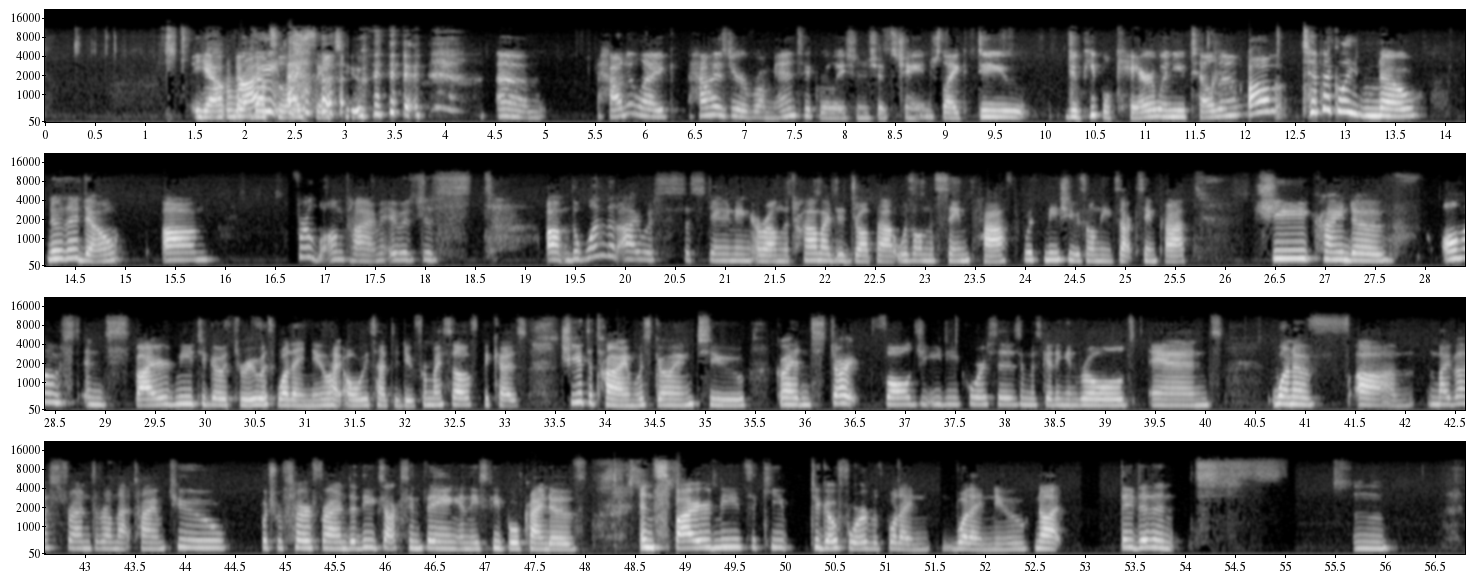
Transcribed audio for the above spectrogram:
Yeah, right? that's what I say too. um how do like how has your romantic relationships changed? Like do you do people care when you tell them? Um typically no. No they don't. Um for a long time, it was just um, the one that I was sustaining around the time I did drop out was on the same path with me. She was on the exact same path. She kind of almost inspired me to go through with what I knew I always had to do for myself because she at the time was going to go ahead and start fall GED courses and was getting enrolled and one of um, my best friends around that time too which was her friend, did the exact same thing, and these people kind of inspired me to keep to go forward with what I what I knew. Not they didn't. Mm,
